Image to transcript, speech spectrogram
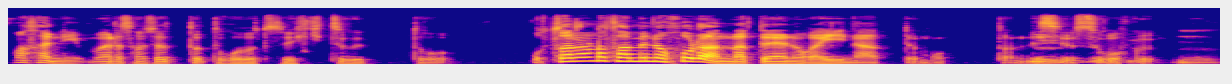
まさに前田さんおっしゃったところとちょっと引き継ぐと、大人のためのホラーになってないのがいいなって思ったんですよ、すごく。うん。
